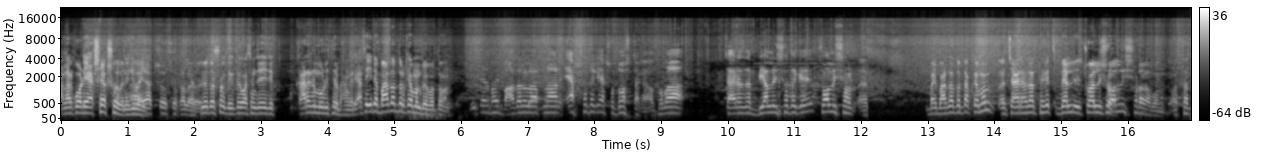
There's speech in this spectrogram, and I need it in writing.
কালার কোয়ালিটি একশো একশো হবে নাকি ভাই? একশো একশো কালার প্রিয় দর্শক দেখতে পাচ্ছেন যে এই যে কারেন্ট মরিচের ভাঙ্গারি আচ্ছা এটা বাজার দর কেমন হবে বর্তমান? এটার ভাই বাজার হলো আপনার একশো থেকে একশো দশ টাকা অথবা চার হাজার বিয়াল্লিশশো থেকে চল্লিশশো ভাই বাজার দরটা কেমন? চার হাজার থেকে বিয়াল্লিশ চুয়াল্লিশশো। চল্লিশশো টাকা পর্যন্ত অর্থাৎ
